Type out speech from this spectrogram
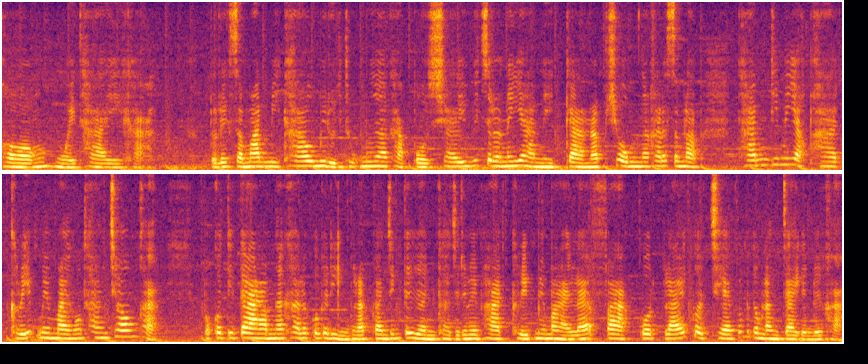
ของหวยไทยค่ะ ตัวเลขสามารถมีเข้ามีหลุดทุกเมื่อค่ะ โปรดใช้วิจารณญาณในการรับชมนะคะและสำหรับท่านที่ไม่อยากพลาดคลิปใหม่ๆของทางช่องค่ะปกดติดตามนะคะ แล้วก็กระดิ่งเพื่อรับการแจ้งเตือนค่ะ จะได้ไม่พลาดคลิปใหม่ๆ และฝากกดไลค์ กดแชร์เพื่อเป็นกำลังใจกันด้วยค่ะ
